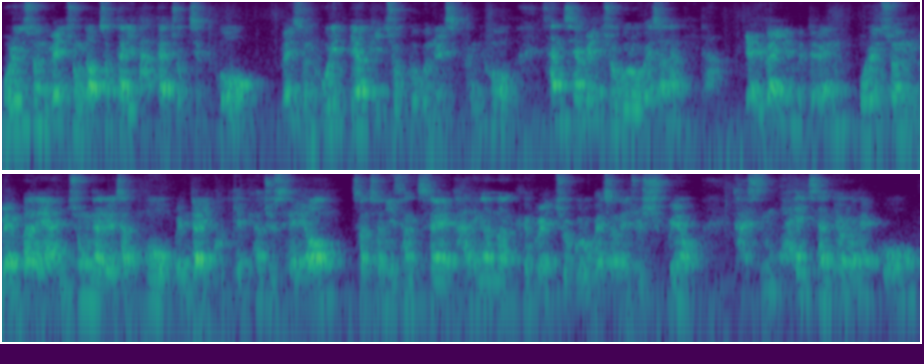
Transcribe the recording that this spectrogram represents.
오른손 왼쪽 넓적다리 바깥쪽 짚고 왼손 꼬리뼈 뒤쪽 부분을 짚은 후 상체 왼쪽으로 회전합니다. 여유가 있는 분들은 오른손 왼발의 안쪽 날을 잡고 왼다리 곧게 펴주세요. 천천히 상체 가능한 만큼 왼쪽으로 회전해 주시고요. 가슴 활짝 열어내고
